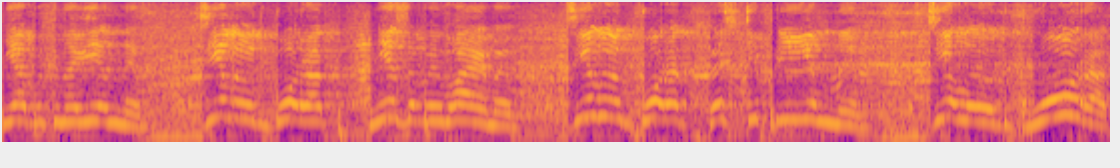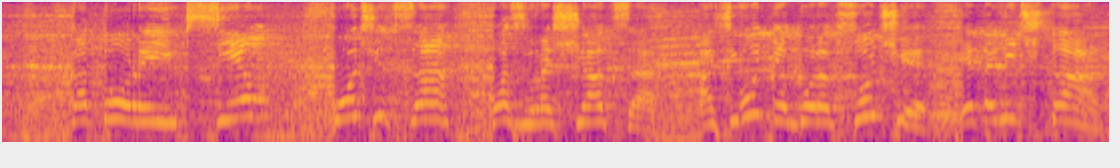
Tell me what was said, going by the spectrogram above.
необыкновенным, делают город незабываемым, делают город гостеприимным, делают город, который всем хочется возвращаться. А сегодня город Сочи – это мечта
